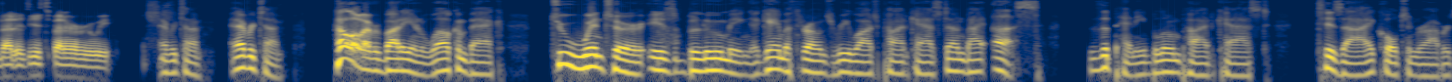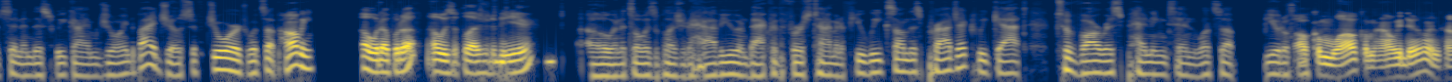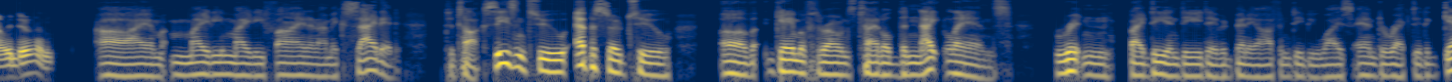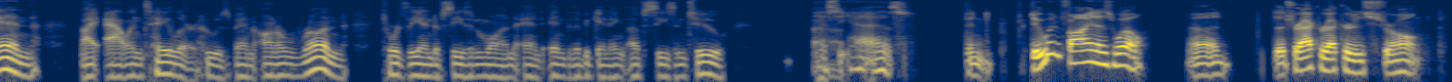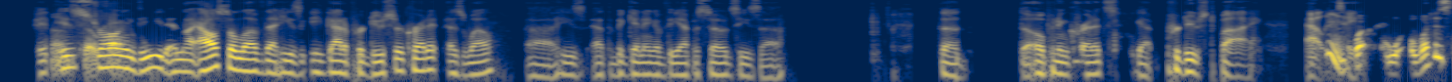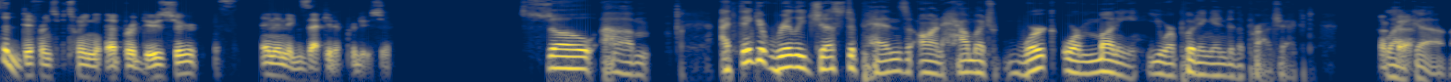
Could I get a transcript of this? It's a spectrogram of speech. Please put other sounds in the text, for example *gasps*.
Get better. It gets better every week. Every time. Every time. Hello, everybody, and welcome back to Winter is Blooming, a Game of Thrones rewatch podcast done by us, the Penny Bloom Podcast. Tis I, Colton Robertson, and this week I am joined by Joseph George. What's up, homie? Oh, what up, what up? Always a pleasure to be here. Oh, and it's always a pleasure to have you. And back for the first time in a few weeks on this project, we got Tavares Pennington. What's up, beautiful? Welcome, welcome. How we doing? How we doing? Uh, I am mighty, mighty fine, and I'm excited to talk season two, episode two of Game of Thrones, titled "The Nightlands," written by D and D David Benioff and DB Weiss, and directed again by Alan Taylor, who's been on a run towards the end of season one and into the beginning of season two. Yes, Uh, he has been doing fine as well. Uh, the track record is strong. It is so strong indeed, and I also love that he's he got a producer credit as well. Uh, he's at the beginning of the episodes. He's uh the the opening credits. He got produced by Ali Hmm, Taylor. What What is the difference between a producer and an executive producer? So, um, I think it really just depends on how much work or money you are putting into the project. Okay. Like, uh,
